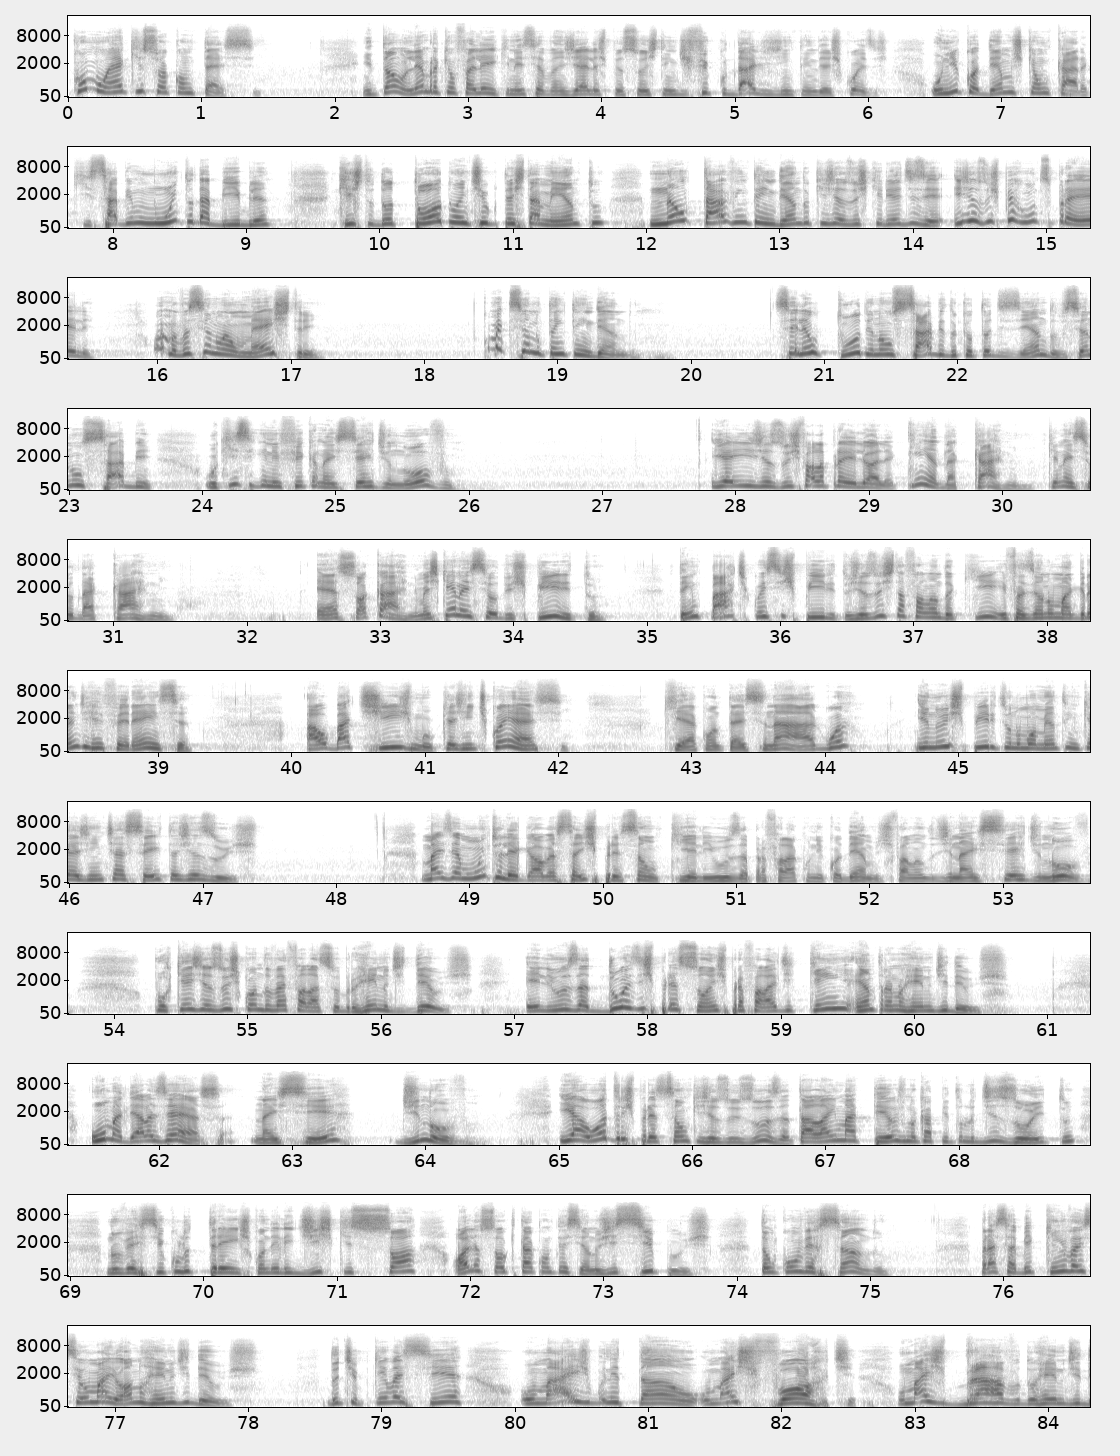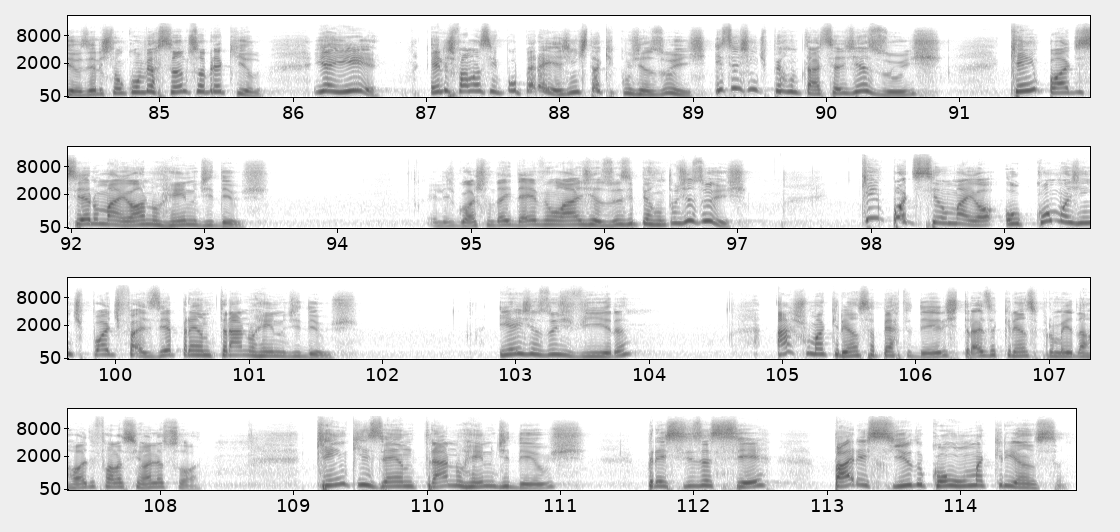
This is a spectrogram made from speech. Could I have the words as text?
Como é que isso acontece? Então, lembra que eu falei que nesse evangelho as pessoas têm dificuldade de entender as coisas? O Nicodemos, que é um cara que sabe muito da Bíblia, que estudou todo o Antigo Testamento, não estava entendendo o que Jesus queria dizer. E Jesus pergunta isso para ele: Ué, mas você não é um mestre? Como é que você não está entendendo? Você leu tudo e não sabe do que eu estou dizendo? Você não sabe o que significa nascer de novo? E aí Jesus fala para ele: olha, quem é da carne, quem nasceu da carne, é só carne. Mas quem nasceu do espírito tem parte com esse espírito. Jesus está falando aqui e fazendo uma grande referência ao batismo que a gente conhece, que acontece na água e no espírito no momento em que a gente aceita Jesus. Mas é muito legal essa expressão que ele usa para falar com Nicodemos, falando de nascer de novo, porque Jesus quando vai falar sobre o reino de Deus, ele usa duas expressões para falar de quem entra no reino de Deus. Uma delas é essa, nascer de novo. E a outra expressão que Jesus usa está lá em Mateus, no capítulo 18, no versículo 3, quando ele diz que só, olha só o que está acontecendo, os discípulos estão conversando para saber quem vai ser o maior no reino de Deus. Do tipo, quem vai ser o mais bonitão, o mais forte, o mais bravo do reino de Deus. Eles estão conversando sobre aquilo. E aí, eles falam assim: pô, peraí, a gente está aqui com Jesus, e se a gente perguntasse a Jesus quem pode ser o maior no reino de Deus? Eles gostam da ideia, vão lá a Jesus e perguntam: Jesus, quem pode ser o maior? Ou como a gente pode fazer para entrar no reino de Deus? E aí Jesus vira, acha uma criança perto deles, traz a criança para o meio da roda e fala assim: Olha só, quem quiser entrar no reino de Deus precisa ser parecido com uma criança.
